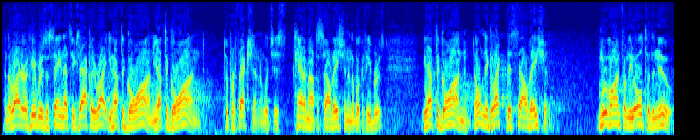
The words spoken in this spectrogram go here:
And the writer of Hebrews is saying that's exactly right. You have to go on. You have to go on to perfection, which is tantamount to salvation in the book of Hebrews. You have to go on. Don't neglect this salvation. Move on from the old to the new.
